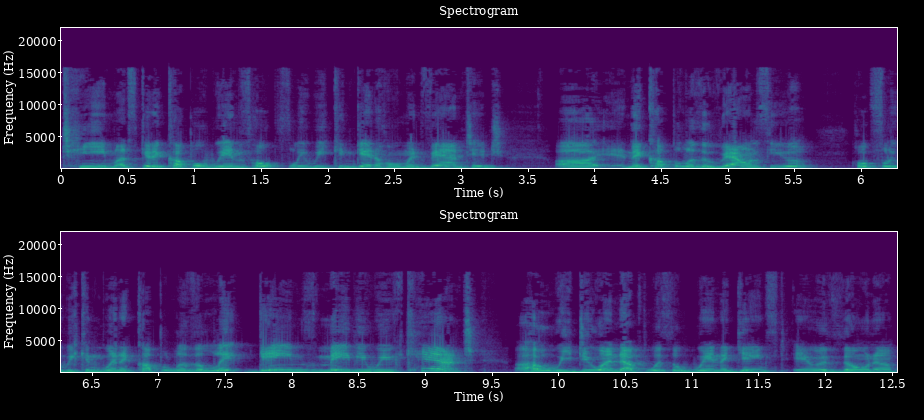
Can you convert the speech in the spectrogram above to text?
team. Let's get a couple wins. Hopefully, we can get home advantage uh, in a couple of the rounds here. Hopefully, we can win a couple of the late games. Maybe we can't uh, we do end up with a win against Arizona.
